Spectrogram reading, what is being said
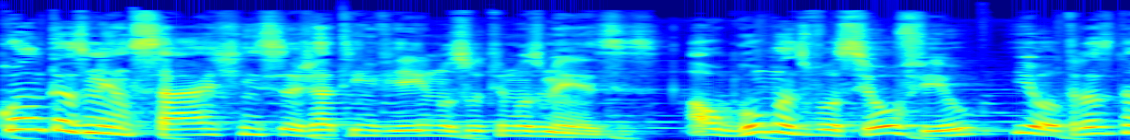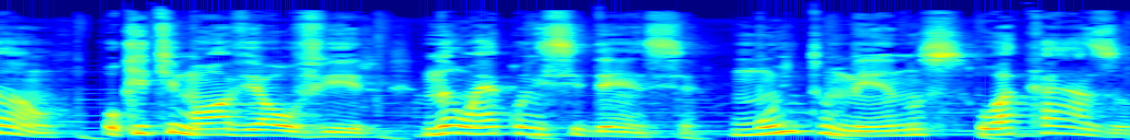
Quantas mensagens eu já te enviei nos últimos meses? Algumas você ouviu e outras não. O que te move a ouvir não é coincidência, muito menos o acaso.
